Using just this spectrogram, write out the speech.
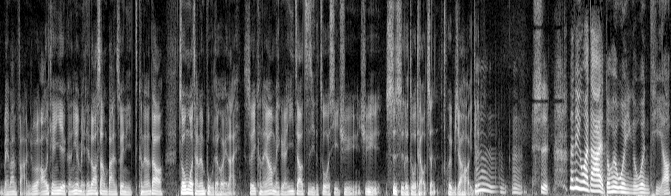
没办法，如果熬一天夜，可能因为每天都要上班，所以你可能要到周末才能补得回来，所以可能要每个人依照自己的作息去去适时的做调整，会比较好一点。嗯嗯嗯，是。那另外大家也都会问一个问题哦，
